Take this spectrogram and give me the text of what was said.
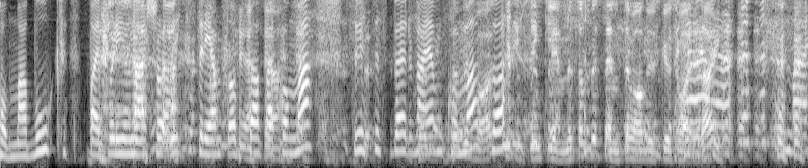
kommabok, bare fordi hun er så ekstremt opptatt av komma. Så hvis du spør meg om komma, så Så det var Kristin Clemet som bestemte hva du skulle svare i dag? Nei.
